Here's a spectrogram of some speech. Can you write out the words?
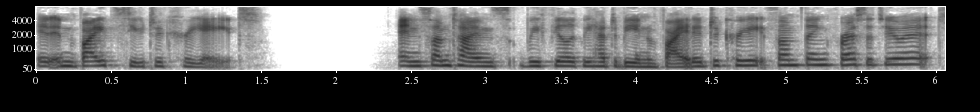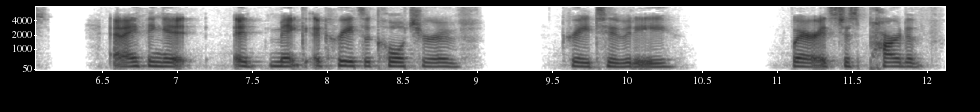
It invites you to create. And sometimes we feel like we have to be invited to create something for us to do it. And I think it it make it creates a culture of creativity where it's just part of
